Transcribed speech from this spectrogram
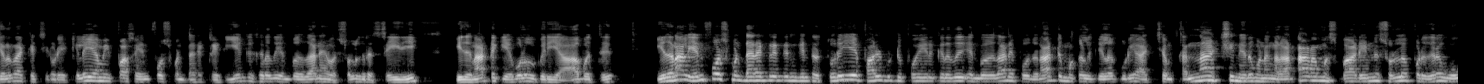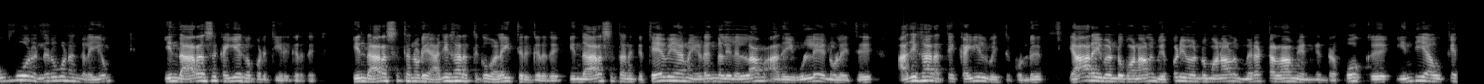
ஜனதா கட்சியினுடைய கிளை அமைப்பாக என்போர்ஸ்மெண்ட் டைரக்டரேட் இயங்குகிறது என்பதுதானே அவர் சொல்கிற செய்தி. இது நாட்டுக்கு எவ்வளவு பெரிய ஆபத்து. இதனால் என்போர்ஸ்மெண்ட் டைரக்டரேட் என்கின்ற துறையே பால்பட்டு போயிருக்கிறது என்பதுதான் இப்போது நாட்டு மக்களுக்கு எழக்கூடிய அச்சம். தன்னாட்சி நிறுவனங்கள் அட்டானமஸ் பாடின்னு சொல்லப்படுகிற ஒவ்வொரு நிறுவனங்களையும் இந்த அரசு கையகப்படுத்தி இருக்கிறது. இந்த அரசு தன்னுடைய அதிகாரத்துக்கு வளைத்திருக்கிறது. இந்த அரசு தனக்கு தேவையான இடங்களில் எல்லாம் அதை உள்ளே நுழைத்து அதிகாரத்தை கையில் வைத்துக் கொண்டு யாரை வேண்டுமானாலும் எப்படி வேண்டுமானாலும் மிரட்டலாம் என்கின்ற போக்கு இந்தியாவுக்கே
